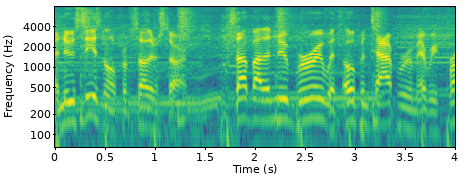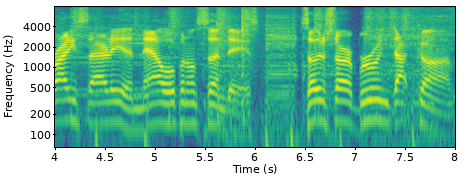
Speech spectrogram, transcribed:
a new seasonal from Southern Star. Stop by the new brewery with open tap room every Friday, Saturday, and now open on Sundays. SouthernStarBrewing.com.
